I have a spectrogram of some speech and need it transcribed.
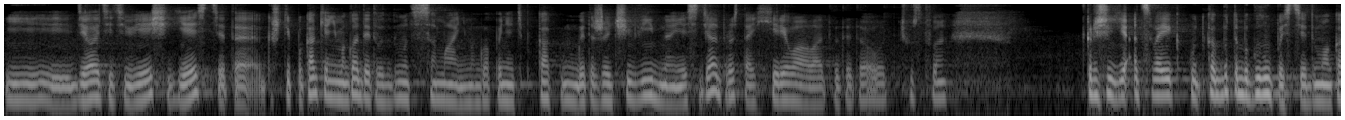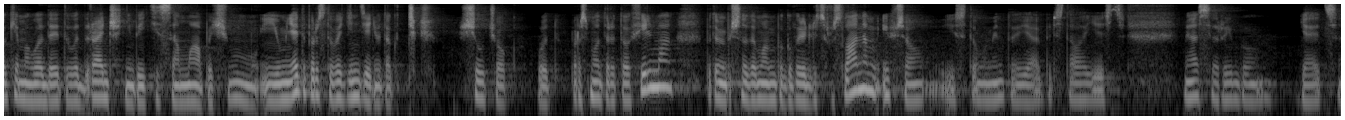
и делать эти вещи, есть это, типа, как я не могла до этого додуматься сама, не могла понять, типа, как, ну, это же очевидно, я сидела просто охеревала от вот этого вот чувства, короче, я от своей как будто бы глупости, я думала, как я могла до этого раньше не дойти сама, почему, и у меня это просто в один день вот так чик, щелчок, вот, просмотр этого фильма, потом я пришла домой, мы поговорили с Русланом, и все, и с того момента я перестала есть мясо, рыбу, яйца,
